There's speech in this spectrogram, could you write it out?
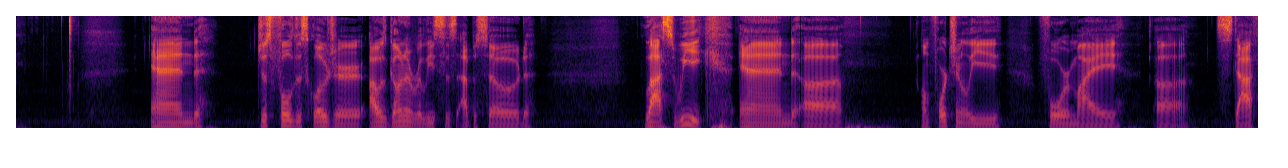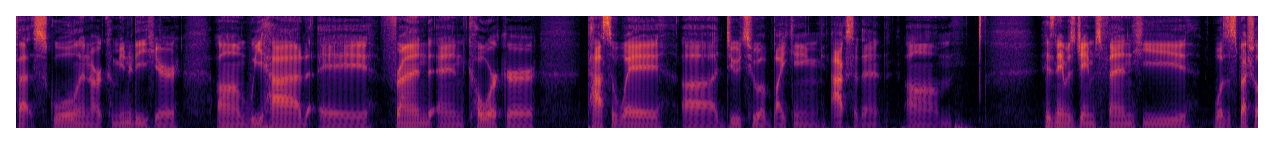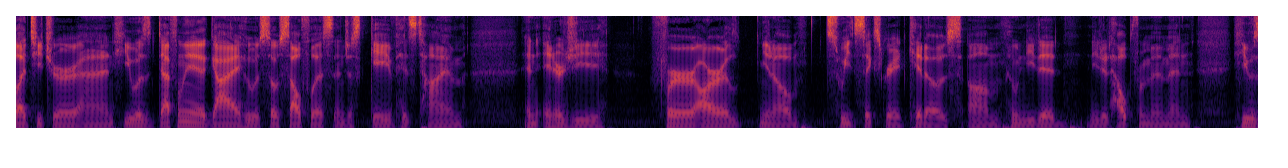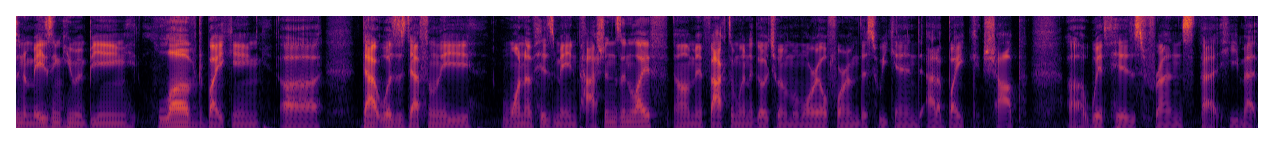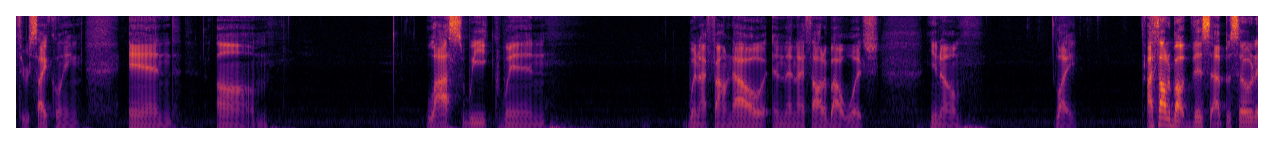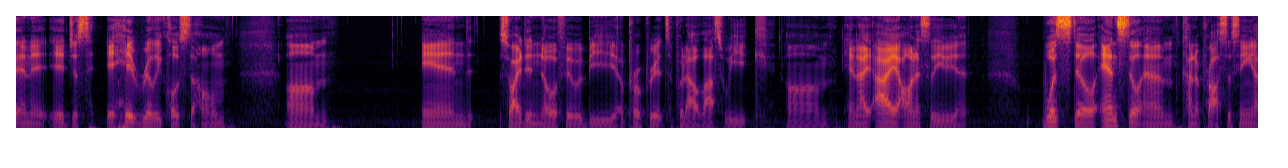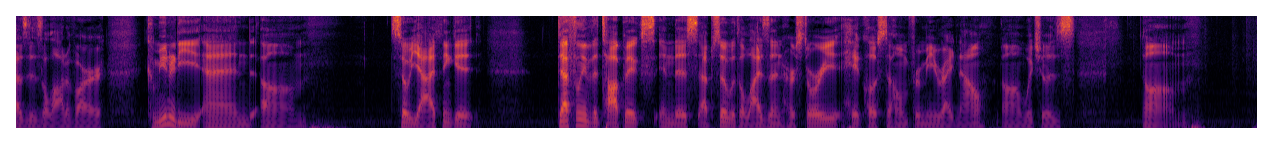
and just full disclosure, I was gonna release this episode last week, and uh, unfortunately for my uh, staff at school and our community here, um, we had a friend and coworker pass away uh, due to a biking accident. Um, his name was James Fenn. He was a special ed teacher, and he was definitely a guy who was so selfless and just gave his time and energy for our you know sweet sixth grade kiddos um, who needed needed help from him. And he was an amazing human being he loved biking. Uh, that was definitely one of his main passions in life. Um, in fact i'm going to go to a memorial for him this weekend at a bike shop uh, with his friends that he met through cycling. And um, last week when when I found out and then I thought about which you know like I thought about this episode and it, it just it hit really close to home um and so I didn't know if it would be appropriate to put out last week. Um, and I, I honestly was still and still am kind of processing, as is a lot of our community. And um, so, yeah, I think it definitely the topics in this episode with Eliza and her story hit close to home for me right now, uh, which was um,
